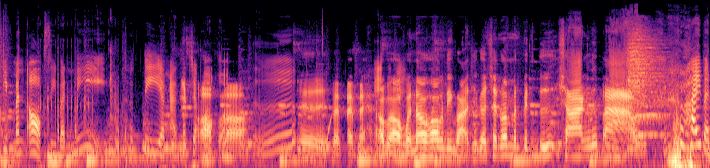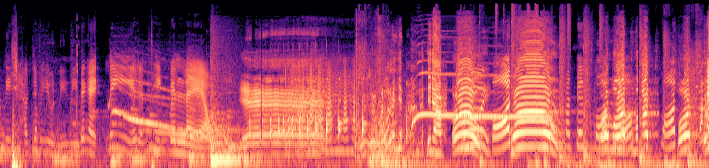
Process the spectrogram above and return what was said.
หยิบมันออกสิบันนี่เธอตีอย่างนั้นหยิมันบจะออกเหรอออกเออ เออไปไปไปเอาไปออกไปนอกห้องดีกว่าฉันก็ฉันว่ามันเป็นอึช้างหรือเปล่าคือให้บันนี่ช้างจะมาอยู่ในนี้ได้ไง นี่ ฉันทิ้งไปแล้วเย้อุ๊ยมันขยับขยับเออมดว้าวมันเป็นมโอ้ดยมเหรอดมดมดมดไอ้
